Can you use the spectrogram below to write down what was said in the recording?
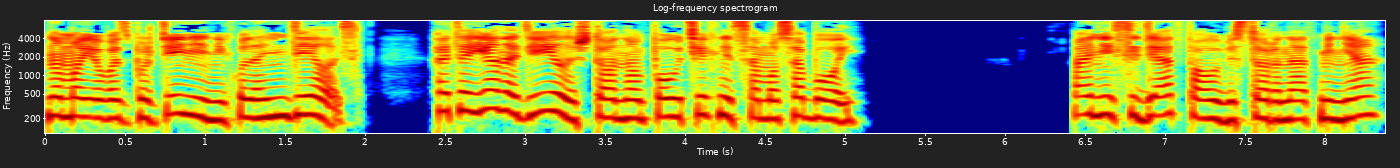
но мое возбуждение никуда не делось, хотя я надеялась, что оно поутихнет само собой. Они сидят по обе стороны от меня,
